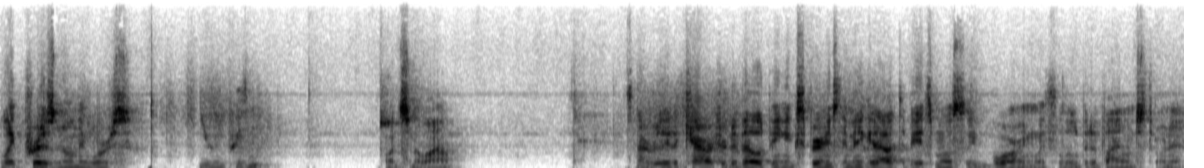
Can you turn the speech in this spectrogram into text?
Like prison, only worse. You're in prison? Once in a while. It's not really the character developing experience they make it out to be. It's mostly boring with a little bit of violence thrown in.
